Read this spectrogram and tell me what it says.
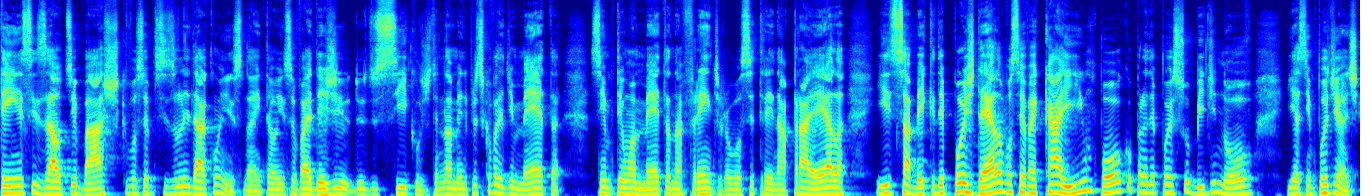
tem esses altos e baixos que você precisa lidar com isso, né? Então isso vai desde o ciclo de treinamento. Por isso que eu falei de meta, sempre tem uma meta na frente para você treinar para ela e saber que depois dela você vai cair um pouco para depois subir de novo e assim por diante.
